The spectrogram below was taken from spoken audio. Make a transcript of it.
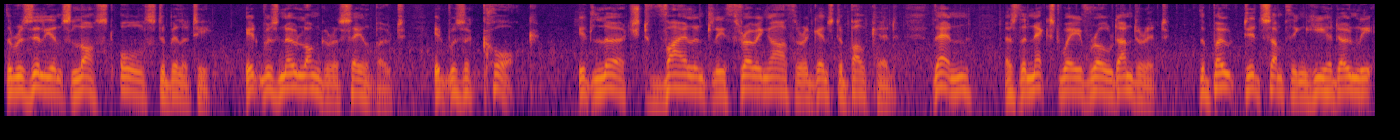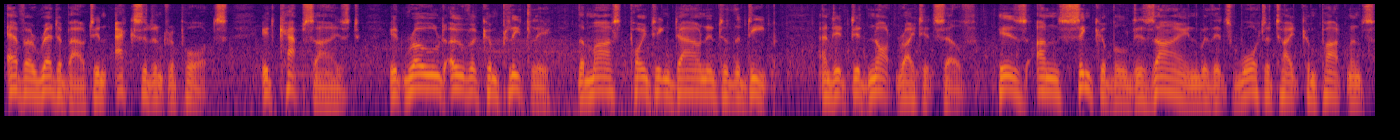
the Resilience lost all stability. It was no longer a sailboat. It was a cork. It lurched violently, throwing Arthur against a bulkhead. Then, as the next wave rolled under it, the boat did something he had only ever read about in accident reports. It capsized. It rolled over completely, the mast pointing down into the deep, and it did not right itself. His unsinkable design with its watertight compartments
